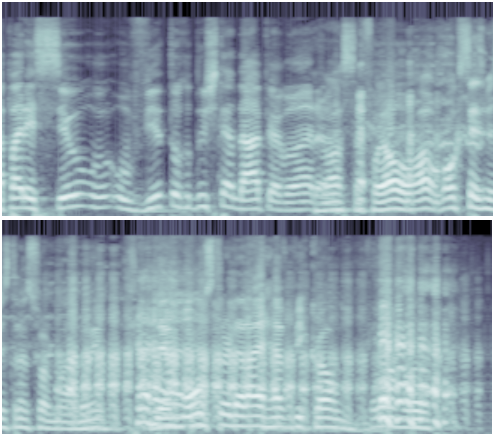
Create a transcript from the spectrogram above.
apareceu o, o Vitor do stand-up agora. Nossa, foi ó, ó, ó o que vocês me transformaram, hein? The monster that I have become. Pelo amor.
